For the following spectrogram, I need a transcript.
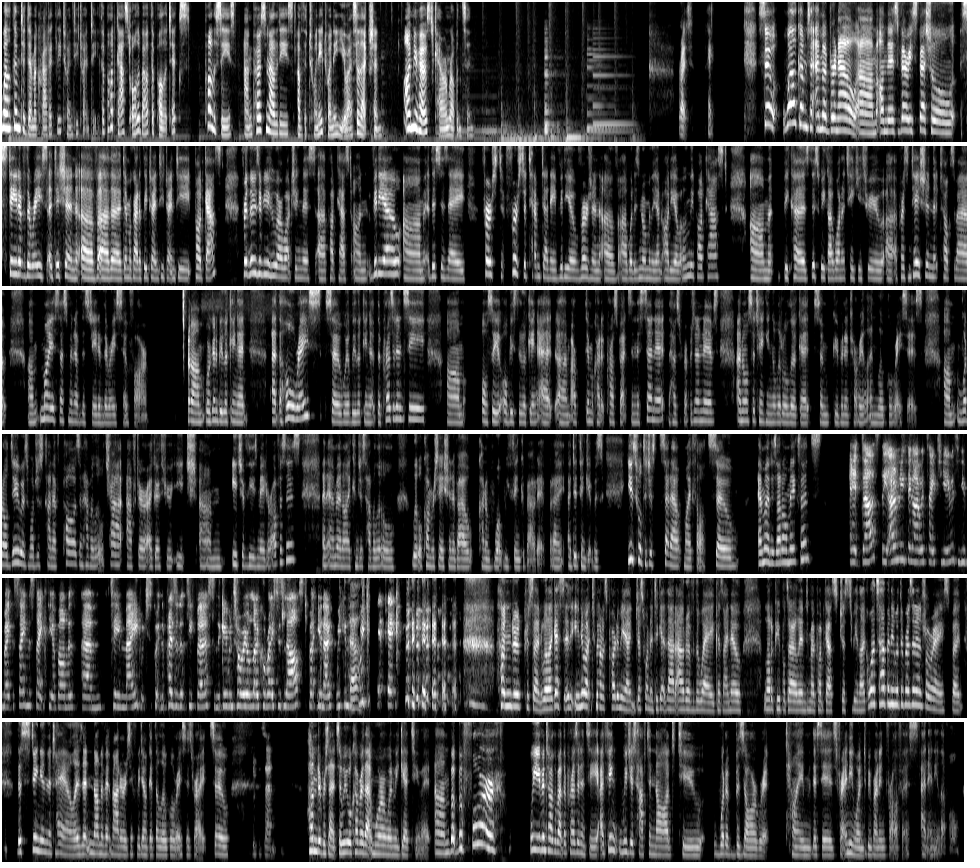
Welcome to Democratically 2020, the podcast all about the politics, policies, and personalities of the 2020 US election. I'm your host, Karen Robinson. Right. So, welcome to Emma Burnell um, on this very special State of the Race edition of uh, the Democratically 2020 podcast. For those of you who are watching this uh, podcast on video, um, this is a first first attempt at a video version of uh, what is normally an audio only podcast um, because this week I want to take you through uh, a presentation that talks about um, my assessment of the state of the race so far. Um, we're going to be looking at at the whole race. So we'll be looking at the presidency, um, also obviously looking at um, our Democratic prospects in the Senate, the House of Representatives, and also taking a little look at some gubernatorial and local races. Um, what I'll do is we'll just kind of pause and have a little chat after I go through each um, each of these major offices, and Emma and I can just have a little little conversation about kind of what we think about it. But I, I did think it was useful to just set out my thoughts. So Emma, does that all make sense? It does. The only thing I would say to you is you've made the same mistake the Obama um, team made, which is putting the presidency first and the gubernatorial local races last. But you know, we can yeah. we can pick. Hundred percent. Well, I guess you know what. To be honest, part of me, I just wanted to get that out of the way because I know a lot of people dial into my podcast just to be like, "What's happening with the presidential race?" But the sting in the tail is that none of it matters if we don't get the local races right. So. 100%. Hundred percent. So we will cover that more when we get to it. Um, but before we even talk about the presidency, I think we just have to nod to what a bizarre time this is for anyone to be running for office at any level.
